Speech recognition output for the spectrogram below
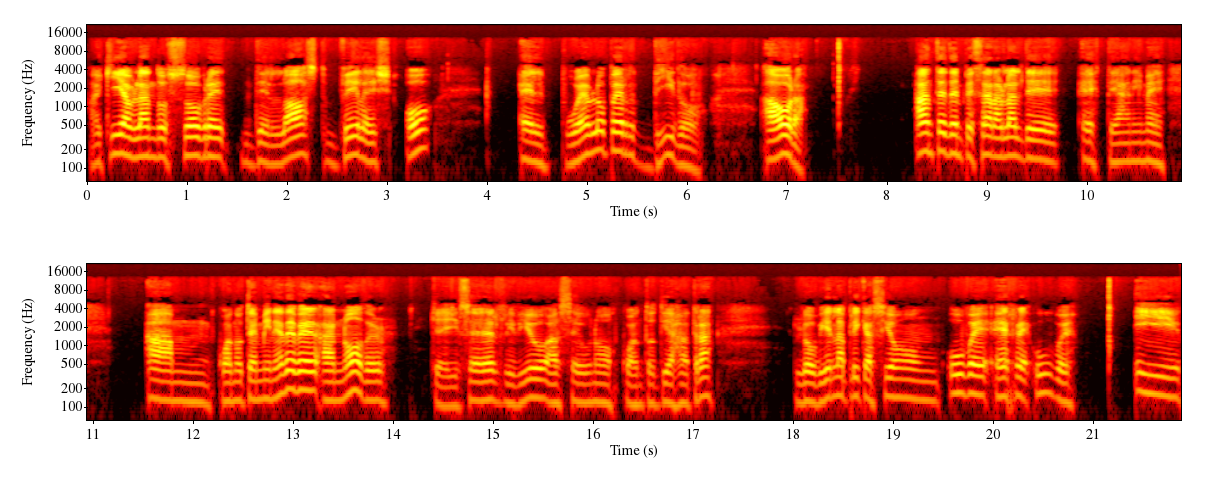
Aquí hablando sobre The Lost Village o El Pueblo Perdido. Ahora, antes de empezar a hablar de este anime, cuando terminé de ver Another, que hice el review hace unos cuantos días atrás, lo vi en la aplicación VRV y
